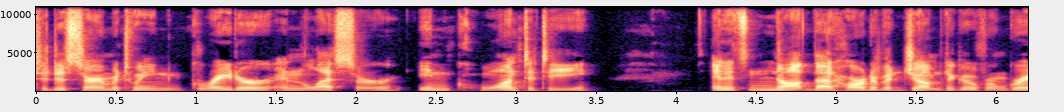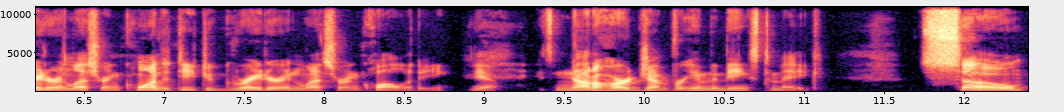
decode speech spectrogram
to discern between greater and lesser in quantity and it's not that hard of a jump to go from greater and lesser in quantity to greater and lesser in quality Yeah. it's not a hard jump for human beings to make so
